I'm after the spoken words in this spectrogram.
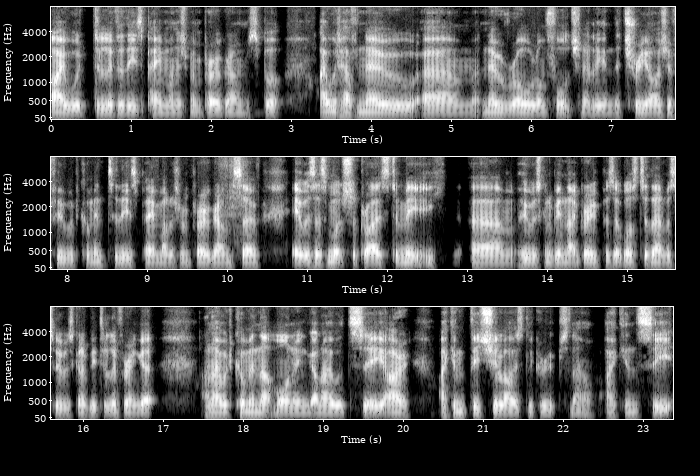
I would deliver these pain management programs, but I would have no um, no role, unfortunately, in the triage of who would come into these pain management programs. So it was as much surprise to me um, who was going to be in that group as it was to them as who was going to be delivering it. And I would come in that morning and I would see I I can visualize the groups now. I can see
